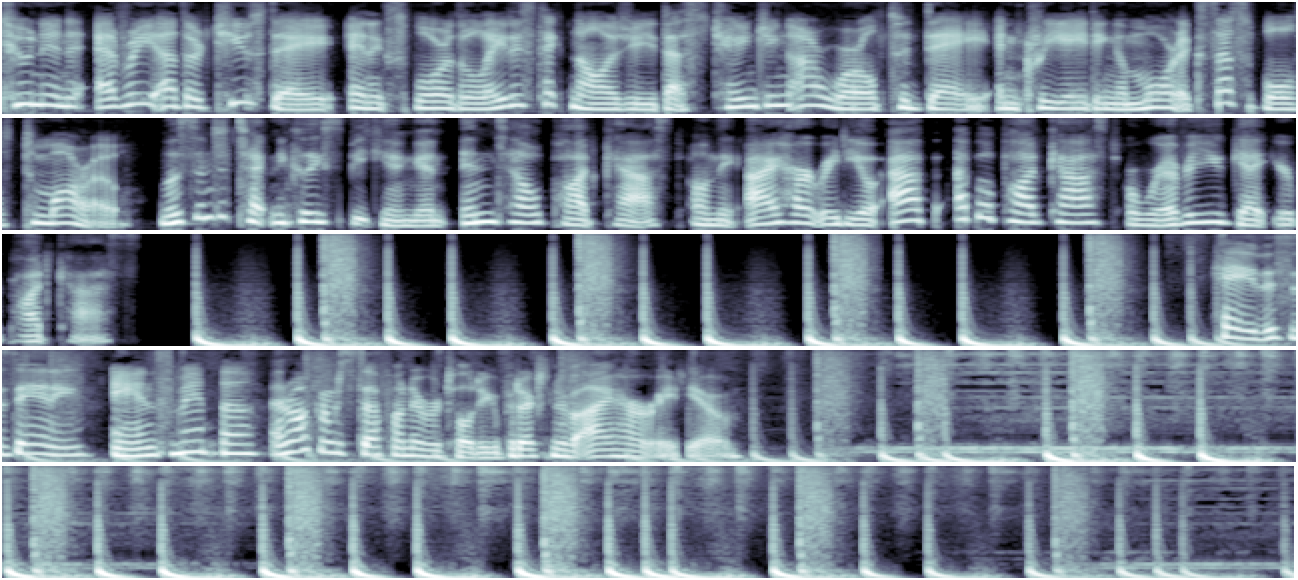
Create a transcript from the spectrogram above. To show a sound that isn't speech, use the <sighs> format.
Tune in every other Tuesday and explore the latest technology that's changing our world today and creating a more accessible tomorrow. Listen to Technically Speaking, an Intel podcast on the iHeartRadio app, Apple Podcast, or wherever you get your podcasts. Hey, this is Annie, And Samantha. and welcome to Stuff I Never Told You, a production of iHeartRadio.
